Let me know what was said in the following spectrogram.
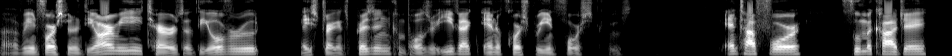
uh, Reinforcement of the Army, Terrors of the Overroot, Ice Dragon's Prison, Compulsory Evac, and of course Reinforced Truth. And top four, Fumikage,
